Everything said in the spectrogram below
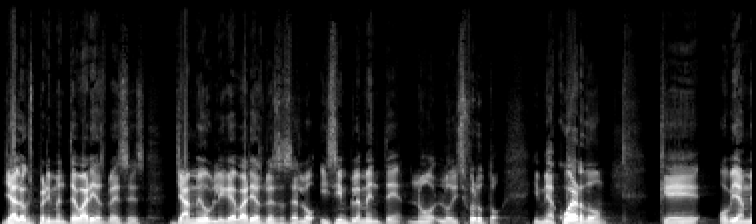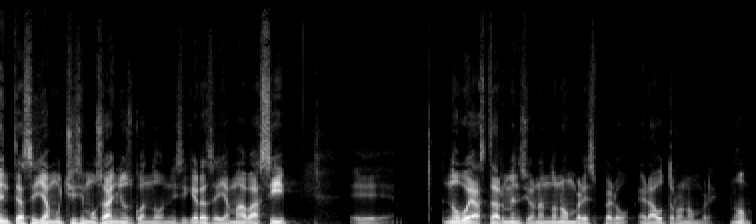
Ya lo experimenté varias veces, ya me obligué varias veces a hacerlo y simplemente no lo disfruto. Y me acuerdo que obviamente hace ya muchísimos años, cuando ni siquiera se llamaba así, eh, no voy a estar mencionando nombres, pero era otro nombre, ¿no?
